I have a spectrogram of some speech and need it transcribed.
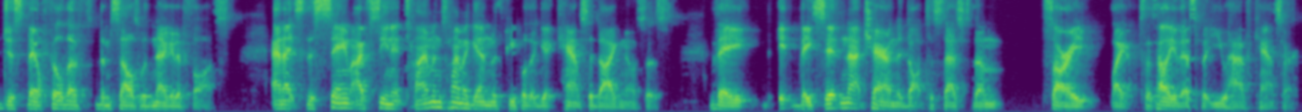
just they'll fill the, themselves with negative thoughts. And it's the same. I've seen it time and time again with people that get cancer diagnosis. They it, they sit in that chair and the doctor says to them, "Sorry, like to tell you this, but you have cancer."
